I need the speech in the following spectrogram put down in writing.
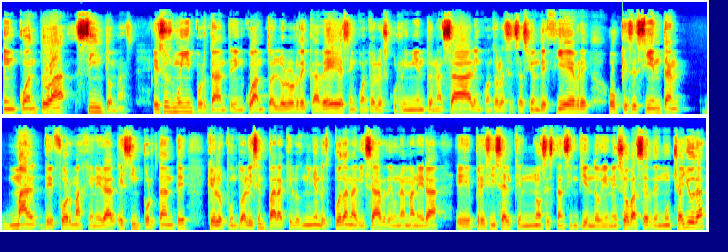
en cuanto a síntomas. Eso es muy importante en cuanto al dolor de cabeza, en cuanto al escurrimiento nasal, en cuanto a la sensación de fiebre o que se sientan mal de forma general, es importante que lo puntualicen para que los niños les puedan avisar de una manera eh, precisa el que no se están sintiendo bien. Eso va a ser de mucha ayuda.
